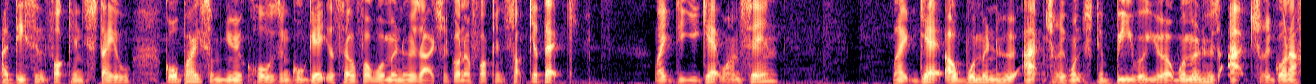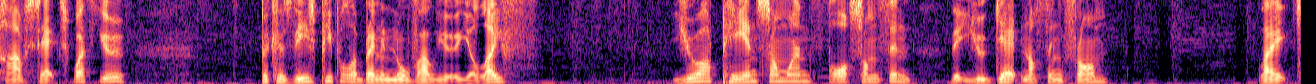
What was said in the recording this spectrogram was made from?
a decent fucking style. Go buy some new clothes and go get yourself a woman who's actually gonna fucking suck your dick. Like, do you get what I'm saying? Like, get a woman who actually wants to be with you, a woman who's actually gonna have sex with you. Because these people are bringing no value to your life. You are paying someone for something that you get nothing from. Like,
